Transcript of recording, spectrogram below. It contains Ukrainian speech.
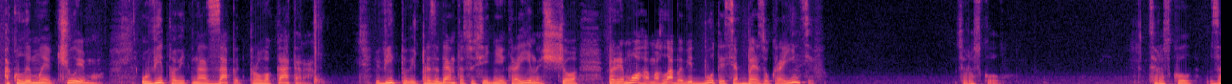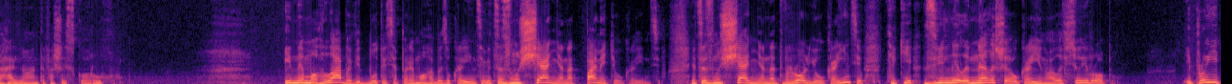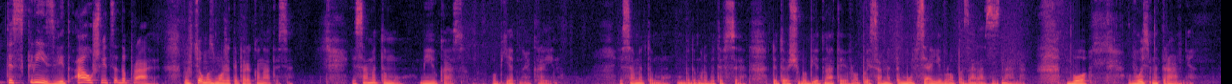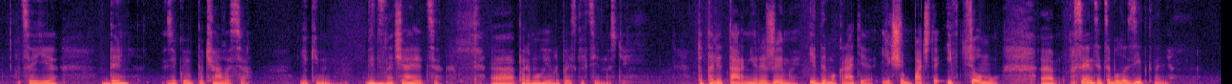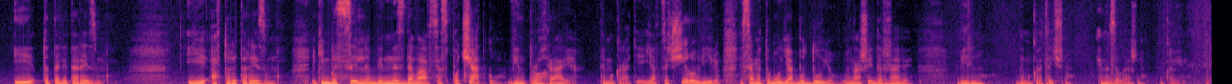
А коли ми чуємо у відповідь на запит провокатора, відповідь президента сусідньої країни, що перемога могла би відбутися без українців, це розкол. Це розкол загального антифашистського руху. І не могла би відбутися перемога без українців. І це знущання над пам'яттю українців. І це знущання над ролью українців, які звільнили не лише Україну, але всю Європу. І проїдьте скрізь від Аушвіца до Праги. Ви в цьому зможете переконатися. І саме тому мій указ об'єднує країну. І саме тому ми будемо робити все для того, щоб об'єднати Європу. І саме тому вся Європа зараз з нами. Бо 8 травня це є день, з якої почалося, яким відзначається е, перемога європейських цінностей. Тоталітарні режими і демократія, якщо бачите, і в цьому е, сенсі це було зіткнення. І тоталітаризм, і авторитаризм, яким би сильним він не здавався спочатку, він програє демократії. Я в це щиро вірю. І саме тому я будую в нашій державі вільну, демократичну і незалежну Україну.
